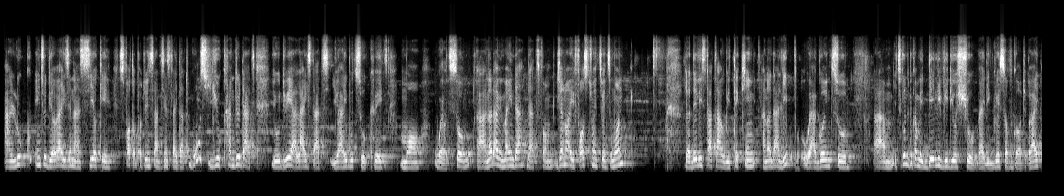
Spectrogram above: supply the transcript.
and look into the horizon and see, okay, spot opportunities and things like that. Once you can do that, you would realize that you are able to create more wealth. So uh, another reminder that from January 1st, 2021, your daily starter will be taking another leap. We are going to, um, it's going to become a daily video show by the grace of God, right?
